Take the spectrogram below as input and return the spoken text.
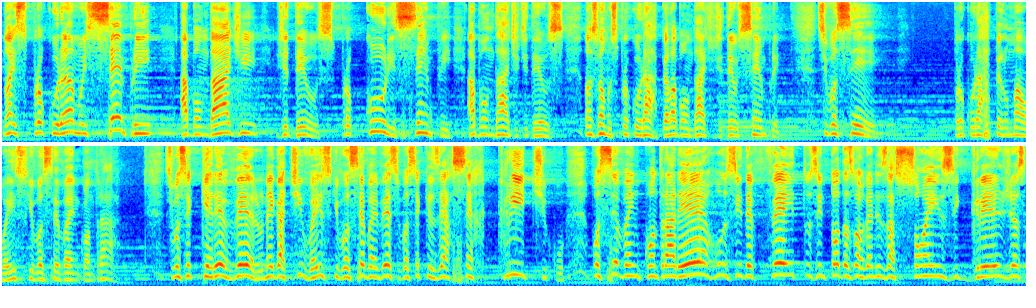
nós procuramos sempre a bondade de Deus, procure sempre a bondade de Deus. Nós vamos procurar pela bondade de Deus sempre. Se você procurar pelo mal, é isso que você vai encontrar. Se você querer ver o negativo, é isso que você vai ver. Se você quiser ser crítico, você vai encontrar erros e defeitos em todas as organizações, igrejas,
